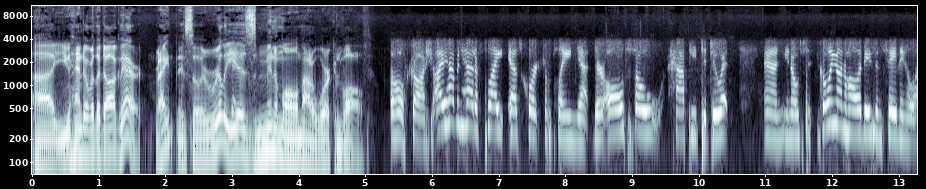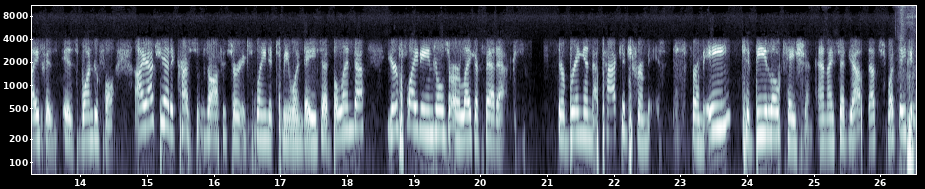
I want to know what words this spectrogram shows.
uh, you hand over the dog there, right? So there really is minimal amount of work involved. Oh gosh, I haven't had a flight escort complain yet. They're all so happy to do it. And you know, going on holidays and saving a life is is wonderful. I actually had a customs officer explain it to me one day. He said, "Belinda, your flight angels are like a FedEx. They're bringing a package from from A to B location." And I said, "Yeah, that's what they do.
